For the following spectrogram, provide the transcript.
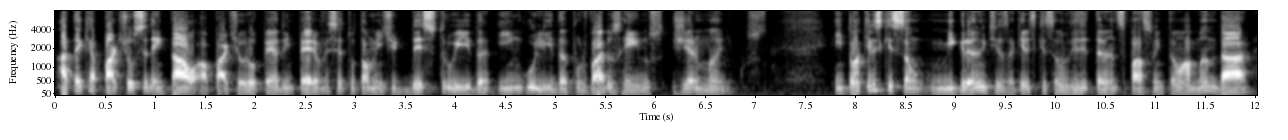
até que a parte ocidental, a parte europeia do império, vai ser totalmente destruída e engolida por vários reinos germânicos. Então aqueles que são migrantes, aqueles que são visitantes, passam então a mandar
